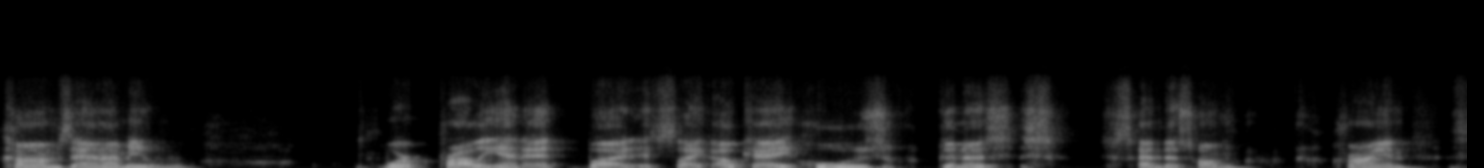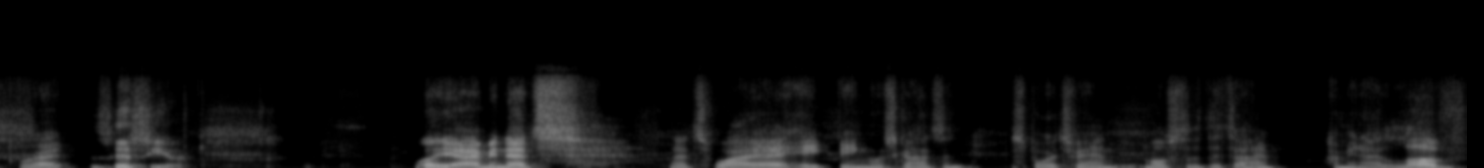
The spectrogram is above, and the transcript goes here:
comes, and I mean, we're probably in it, but it's like, okay, who's gonna s- send us home crying right. this year? Well, yeah, I mean that's that's why I hate being a Wisconsin sports fan most of the time. I mean, I love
